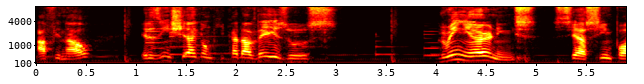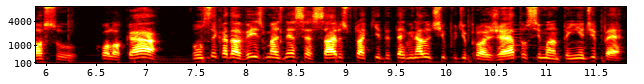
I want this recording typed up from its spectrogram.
afinal, eles enxergam que cada vez os green earnings, se assim posso colocar, vão ser cada vez mais necessários para que determinado tipo de projeto se mantenha de pé.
